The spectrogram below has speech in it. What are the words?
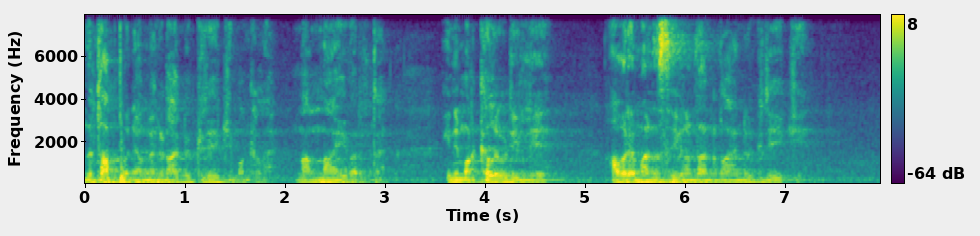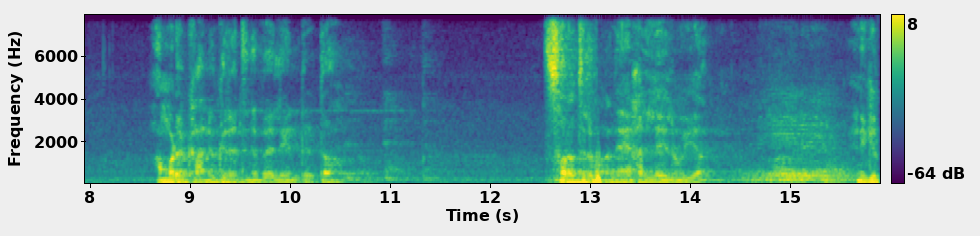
എന്നിട്ട് അപ്പനും അമ്മയും അനുഗ്രഹിക്കും മക്കളെ. നന്നായി വരട്ടെ. ഇനി മക്കൾ ഇവിടെ ഇല്ലേ? അവരെ മനസ്സിൽ കണ്ട് അങ്ങോട്ട് അനുഗ്രഹിക്കുക നമ്മുടെയൊക്കെ അനുഗ്രഹത്തിന് വിലയുണ്ട് കേട്ടോ. സ്വരത്തിൽ പറഞ്ഞ ഹല്ലേ ലൂയ്യ എനിക്ക്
